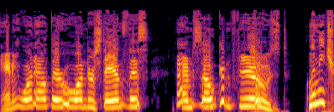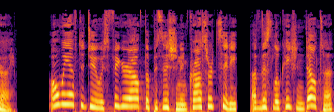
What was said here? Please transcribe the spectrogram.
anyone out there who understands this? I'm so confused. Let me try. All we have to do is figure out the position in Crossroads City of this location Delta,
